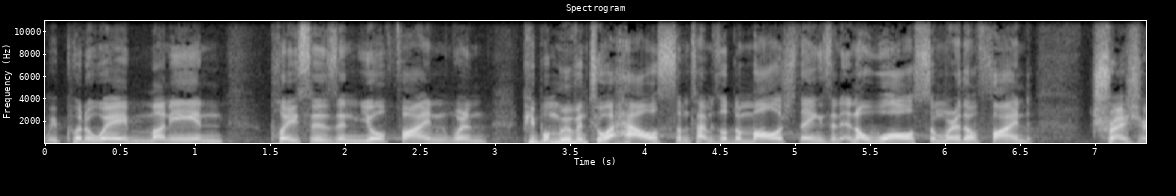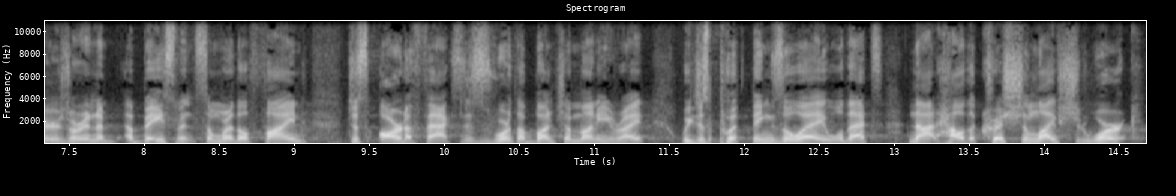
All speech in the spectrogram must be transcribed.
We put away money in places, and you'll find when people move into a house, sometimes they'll demolish things, and in a wall somewhere they'll find treasures, or in a, a basement somewhere they'll find just artifacts. This is worth a bunch of money, right? We just put things away. Well, that's not how the Christian life should work.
